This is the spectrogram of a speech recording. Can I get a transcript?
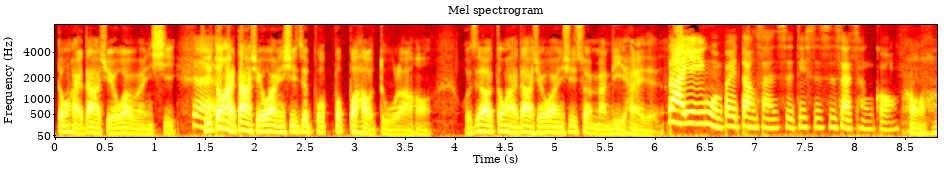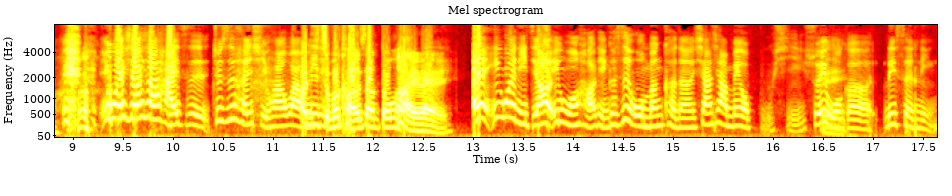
东海大学外文系。其实东海大学外文系这不不不好读了哈。我知道东海大学外文系算蛮厉害的。大一英文被当三次，第四次才成功。哦，因为乡下孩子就是很喜欢外文系。那、啊、你怎么考得上东海嘞？哎，因为你只要英文好点，可是我们可能乡下没有补习，所以我的 listening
